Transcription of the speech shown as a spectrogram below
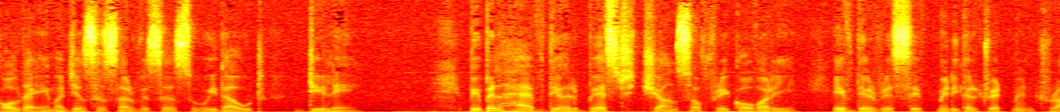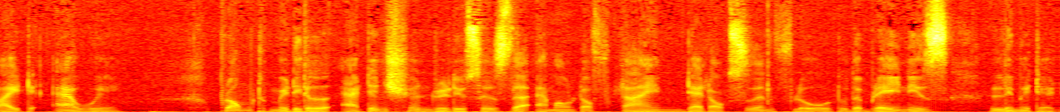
call the emergency services without delay. People have their best chance of recovery if they receive medical treatment right away. Prompt medical attention reduces the amount of time that oxygen flow to the brain is limited.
